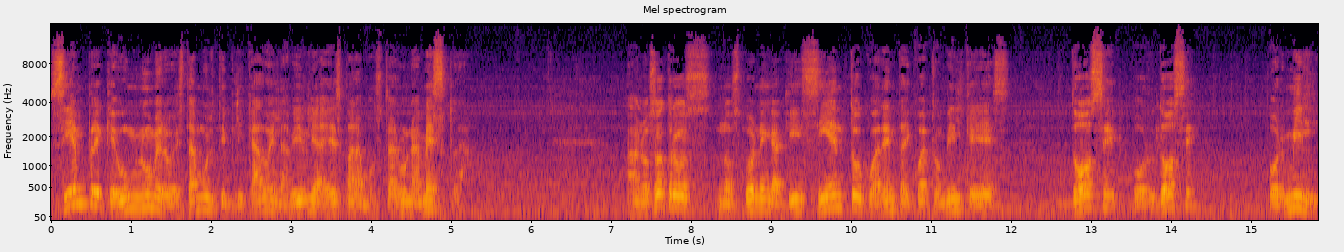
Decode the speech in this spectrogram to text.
Siempre que un número está multiplicado en la Biblia es para mostrar una mezcla. A nosotros nos ponen aquí 144 mil que es 12 por 12 por mil.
